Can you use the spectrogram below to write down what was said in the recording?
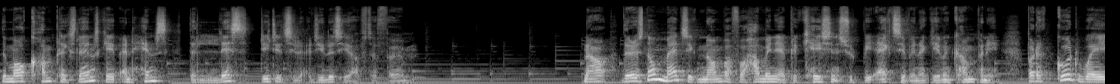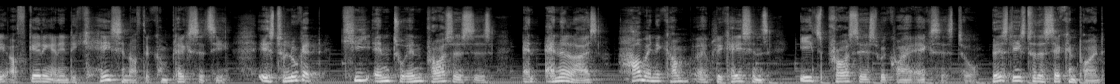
the more complex landscape and hence the less digital agility of the firm. Now, there is no magic number for how many applications should be active in a given company, but a good way of getting an indication of the complexity is to look at key end-to-end -end processes and analyze how many applications each process require access to. This leads to the second point,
